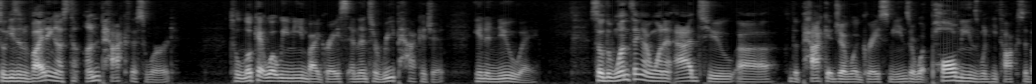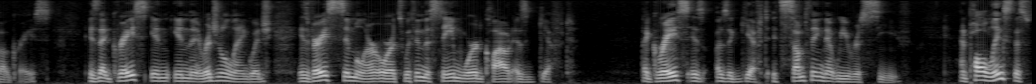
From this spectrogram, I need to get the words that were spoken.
So he's inviting us to unpack this word, to look at what we mean by grace, and then to repackage it in a new way. So, the one thing I want to add to uh, the package of what grace means, or what Paul means when he talks about grace, is that grace in, in the original language is very similar, or it's within the same word cloud as gift. That grace is as a gift, it's something that we receive. And Paul links this,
